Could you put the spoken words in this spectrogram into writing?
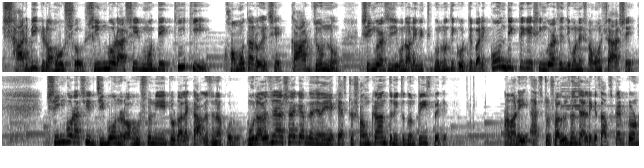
সার্বিক রহস্য। সিংহ রাশির মধ্যে কি কি ক্ষমতা রয়েছে? কার জন্য সিংহ রাশি জীবনে অনেক দিক থেকে উন্নতি করতে পারে? কোন দিক থেকে সিংহ রাশির জীবনে সমস্যা আসে? সিংহ রাশির জীবন রহস্য নিয়ে টোটাল একটা আলোচনা করব। মূল আলোচনা আসার আগে আপনারা জানি অ্যাস্ট্রো সংক্রান্ত নিত্য নতুন টুইস পেতে। আমার এই অ্যাস্ট্রো সলিউশন চ্যানেলটিকে সাবস্ক্রাইব করুন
